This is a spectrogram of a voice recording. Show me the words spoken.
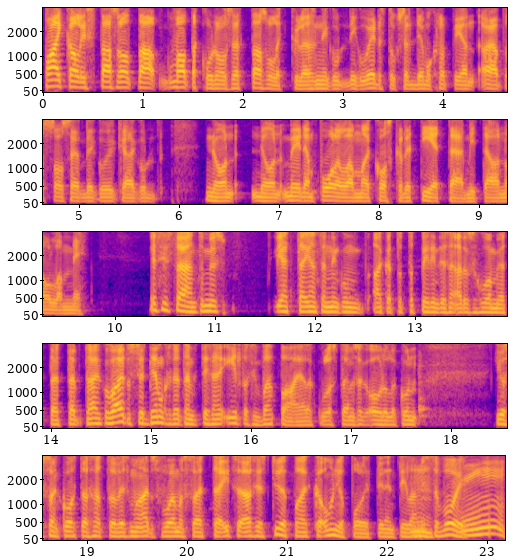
paikallistasolta valtakunnalliselle tasolle kyllä se niin kuin, niin kuin edustuksen demokratian ajatus on se, niin kuin ikään kuin ne on, ne on meidän puolellamme, koska ne tietää, mitä on olla me. Ja siis tämä on myös jättää ihan sen niin kuin aika totta perinteisen ajatuksen huomiota, että tämä koko ajatus se demokratia, mitä tehdään iltaisin vapaa-ajalla, kuulostaa myös aika oudolta, kun jossain kohtaa saattaa olla sellainen ajatus voimassa, että itse asiassa työpaikka on jo poliittinen tila, missä voi Mm,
